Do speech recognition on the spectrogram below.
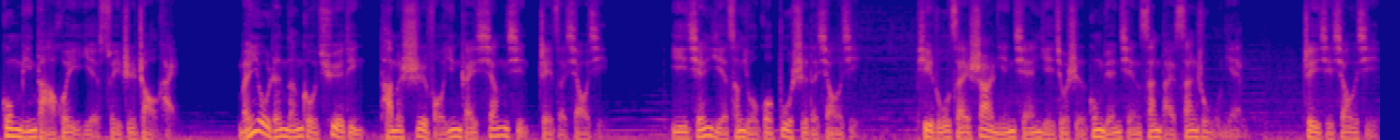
公民大会也随之召开。没有人能够确定他们是否应该相信这则消息。以前也曾有过不实的消息，譬如在十二年前，也就是公元前三百三十五年。这些消息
